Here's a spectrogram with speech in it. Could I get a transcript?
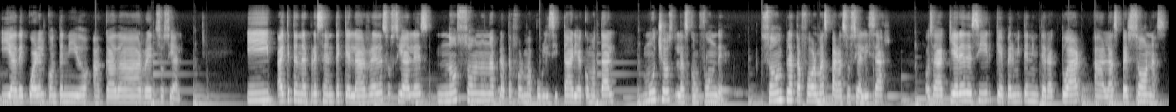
y adecuar el contenido a cada red social. Y hay que tener presente que las redes sociales no son una plataforma publicitaria como tal. Muchos las confunden. son plataformas para socializar. O sea, quiere decir que permiten interactuar a las personas.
